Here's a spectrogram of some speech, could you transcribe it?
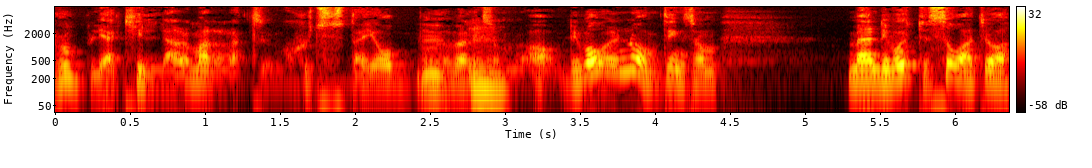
roliga killar, de hade rätt schyssta jobb. Det var liksom, ja, det var ju någonting som, men det var inte så att jag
